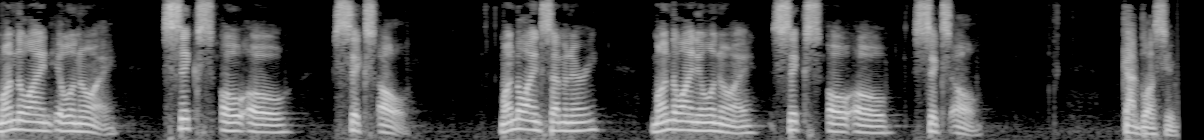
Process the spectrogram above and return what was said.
Mundelein, Illinois, 60060. Mundelein Seminary, Mundelein, Illinois, 60060. God bless you.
